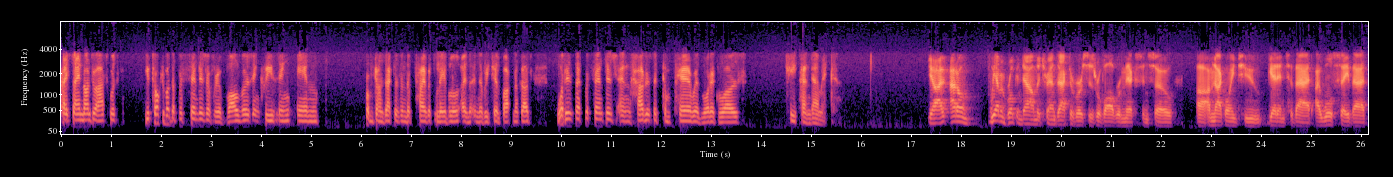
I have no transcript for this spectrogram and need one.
I signed on to ask was, you talked about the percentage of revolvers increasing in from transactors in the private label and in the retail partner cards. What is that percentage, and how does it compare with what it was pre-pandemic? Yeah, I, I don't. We haven't broken down the transactor versus revolver mix, and so uh, I'm not going to get into that. I will say that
